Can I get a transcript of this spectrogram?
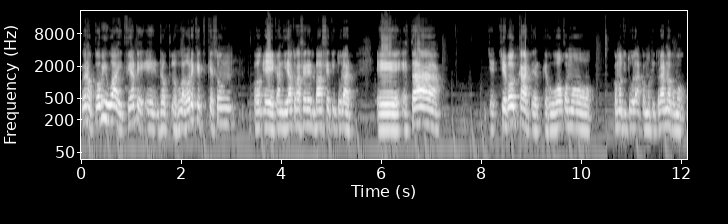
Bueno, Kobe White, fíjate, eh, los, jugadores que, son eh, candidatos a ser el base titular. Eh, está Jevon Carter, que jugó como, como titular, como titular, no, como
